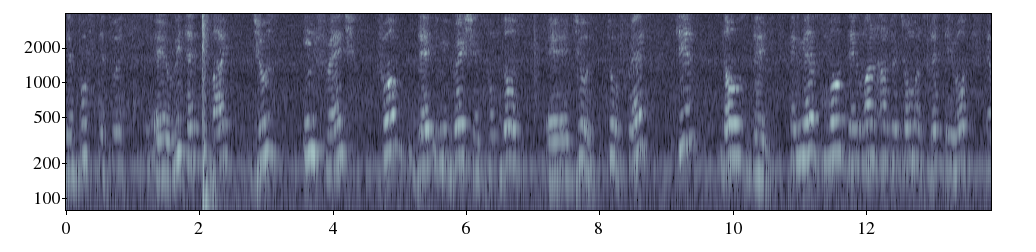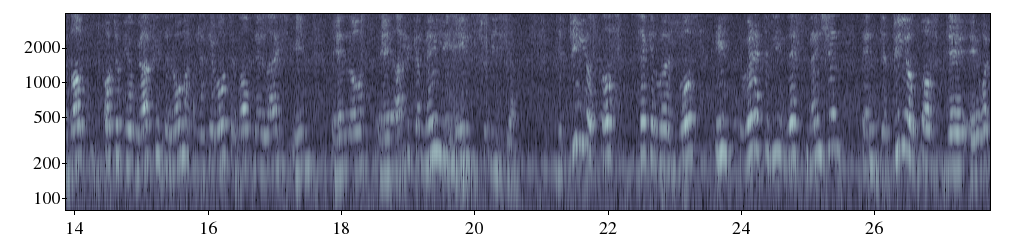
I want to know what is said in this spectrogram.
the books that were uh, written by Jews in French from the immigration from those uh, Jews to France till those days. And we have more than 100 romans that they wrote about autobiographies and romans that they wrote about their life in uh, North uh, Africa, mainly in Tunisia. The period of Second World War is relatively less mentioned, and the period of the uh, what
